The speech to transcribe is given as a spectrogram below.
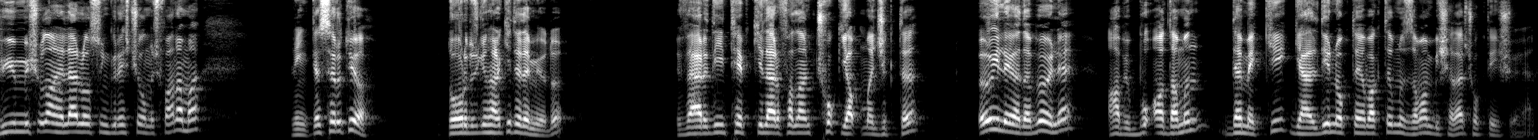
büyümüş ulan helal olsun güreşçi olmuş falan ama ringde sırıtıyor. Doğru düzgün hareket edemiyordu. Verdiği tepkiler falan çok yapmacıktı. Öyle ya da böyle abi bu adamın demek ki geldiği noktaya baktığımız zaman bir şeyler çok değişiyor yani.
